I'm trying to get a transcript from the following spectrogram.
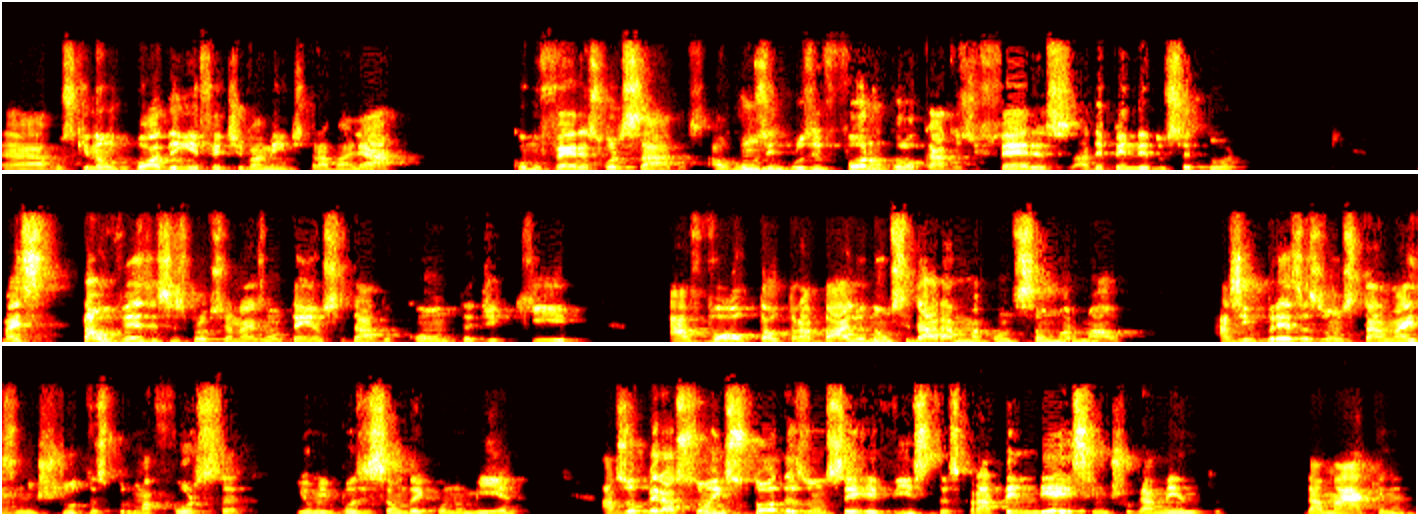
ah, os que não podem efetivamente trabalhar, como férias forçadas. Alguns, inclusive, foram colocados de férias a depender do setor. Mas talvez esses profissionais não tenham se dado conta de que a volta ao trabalho não se dará numa condição normal. As empresas vão estar mais enxutas por uma força e uma imposição da economia. As operações todas vão ser revistas para atender esse enxugamento da máquina.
